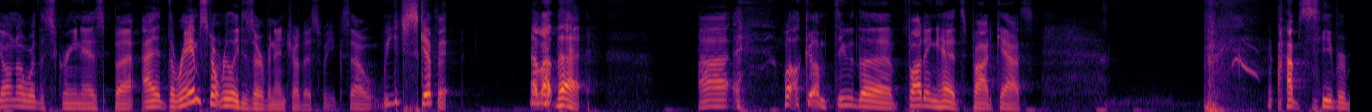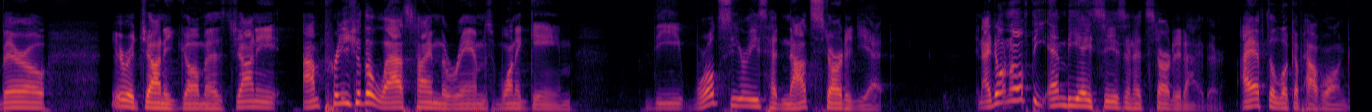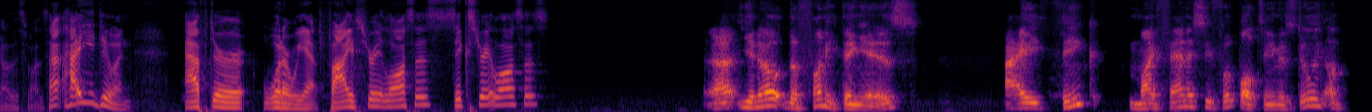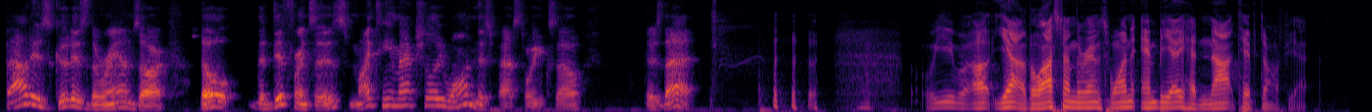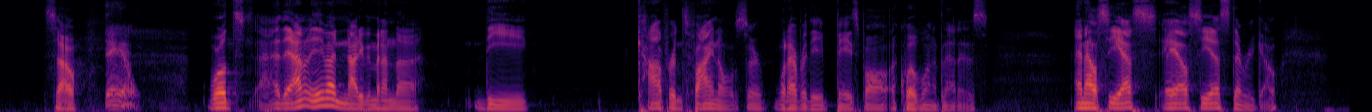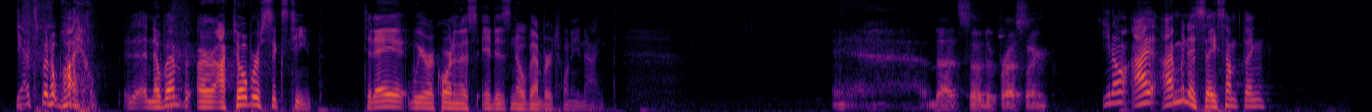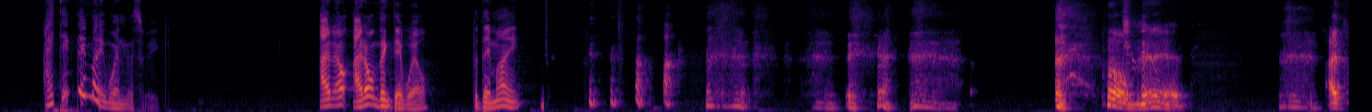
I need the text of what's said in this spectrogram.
Don't know where the screen is, but I, the Rams don't really deserve an intro this week, so we can just skip it. How about that? Uh, welcome to the Butting Heads podcast. I'm Steve Ribeiro. Here with Johnny Gomez. Johnny, I'm pretty sure the last time the Rams won a game, the World Series had not started yet. And I don't know if the NBA season had started either. I have to look up how long ago this was. How, how you doing? After what are we at? Five straight losses? Six straight losses? Uh, you know, the funny thing is, I think my fantasy football team is doing about as good as the Rams are, though the difference is my team actually won this past week. So there's that. we uh, yeah, the last time the Rams won, NBA had not tipped off yet. So damn. World, I don't. They might not even been on the the conference finals or whatever the baseball equivalent of that is. NLCS, ALCS. There we go. Yeah, it's been a while. Uh, November or October sixteenth. Today we are recording this. It is November 29th. Yeah, that's so depressing. You know, I I'm gonna say something. I think they might win this week. I don't. I don't think they will, but they might. oh man. I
